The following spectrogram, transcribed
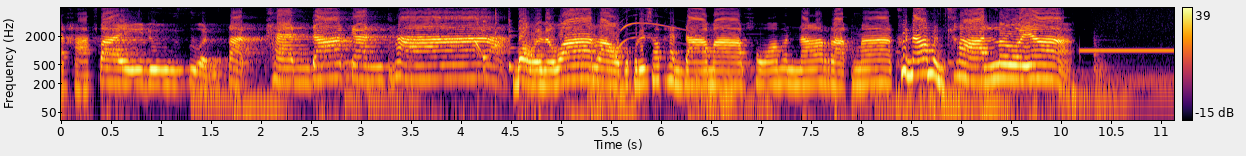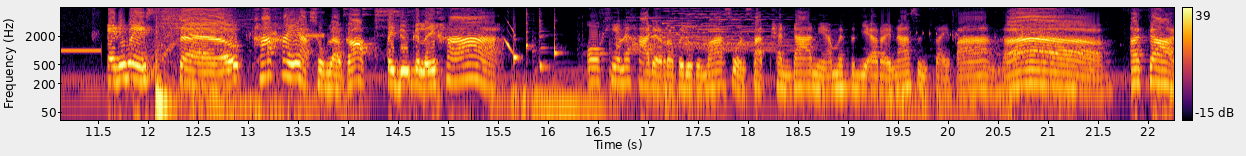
นะคะ ไปดูสวนสัตว์แพนด้ากันค่ะ บอกเลยนะว่าเราเป็นคนที่ชอบแพนด้ามา เพราะว่ามันน่ารักมาก คือหน้าเหมือนคานเลยอะ anyways แล้วถ้าใครอยากชมแล้วก็ไปดูกันเลยค่ะ โอเคนะคะ เดี๋ยวเราไปดูกันว่าสวนสัตว์แพนด้าเนี้ยมันจะมีอะไรน่าสนใจบ้างอ่าอากาศ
